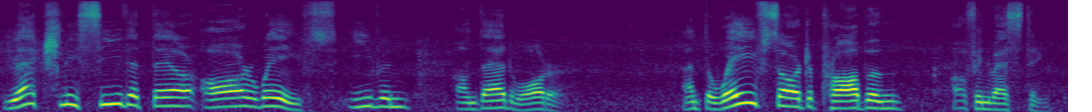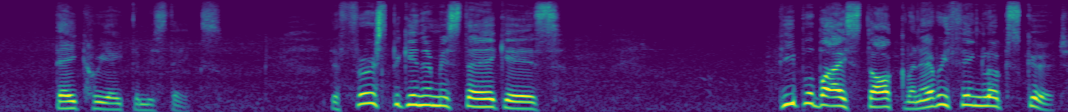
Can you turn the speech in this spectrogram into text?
you actually see that there are waves even on that water. And the waves are the problem of investing. They create the mistakes. The first beginner mistake is people buy stock when everything looks good.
